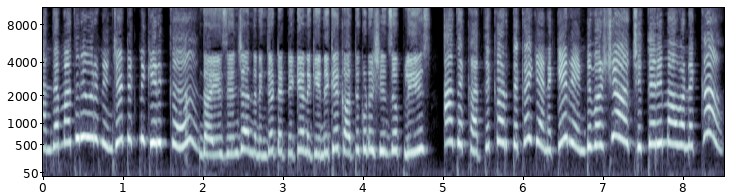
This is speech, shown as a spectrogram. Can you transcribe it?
அந்த மாதிரி ஒரு நிஞ்சா டெக்னிக் இருக்கு. தயவு செஞ்சு அந்த நிஞ்சா டெக்னிக் எனக்கு இன்னைக்கே கத்து கொடு ஷின்சோ ப்ளீஸ். அத கத்துக்கிறதுக்கு எனக்கே ரெண்டு வருஷம் ஆச்சு தெரியுமா உனக்கு?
